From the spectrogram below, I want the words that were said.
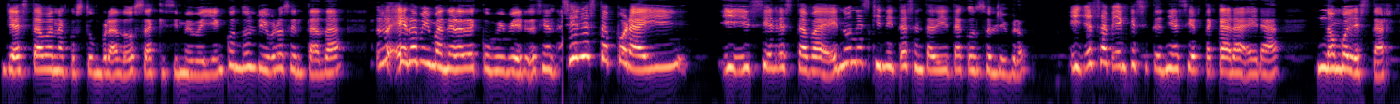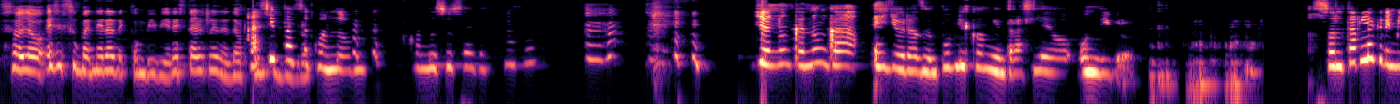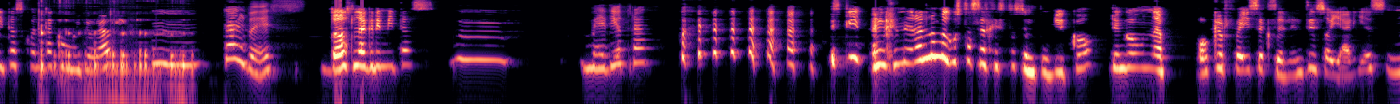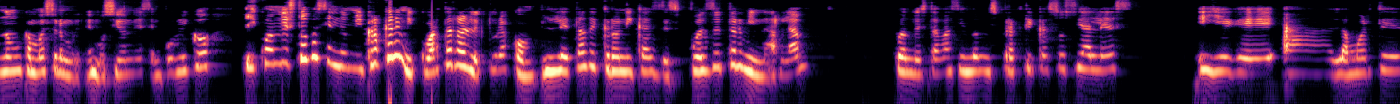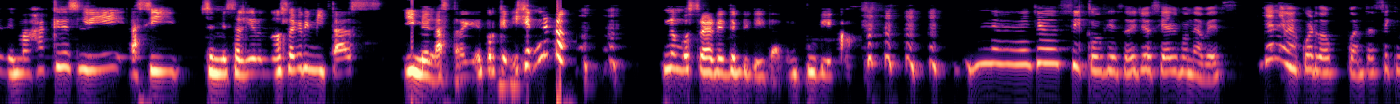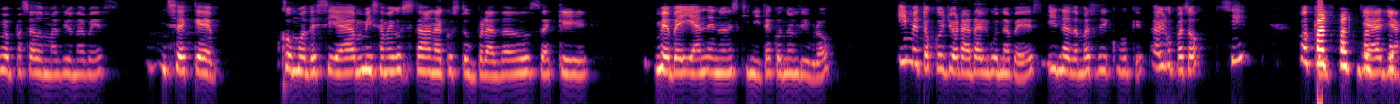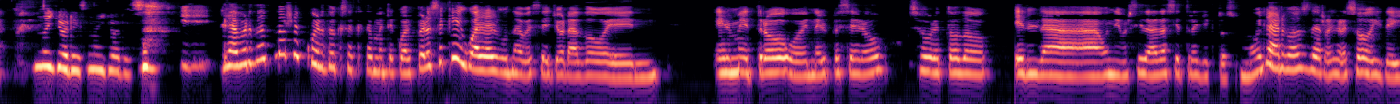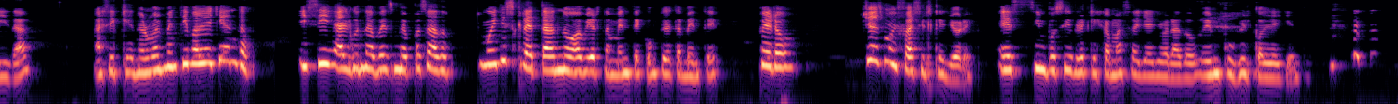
Ya estaban acostumbrados a que si me veían con un libro sentada, era mi manera de convivir. Decían, si él está por ahí y si él estaba en una esquinita sentadita con su libro. Y ya sabían que si tenía cierta cara era no molestar. Solo esa es su manera de convivir. Está alrededor. Así pasa libro. cuando, cuando sucede. Yo nunca, nunca he llorado en público mientras leo un libro. ¿Soltar lagrimitas cuenta como llorar? Mm, tal vez. ¿Dos lagrimitas? Medio trago. Es que en general no me gusta hacer gestos en público. Tengo una poker face excelente, soy Aries, nunca muestro emociones en público. Y cuando estaba haciendo mi, creo que era mi cuarta relectura completa de crónicas después de terminarla, cuando estaba haciendo mis prácticas sociales y llegué a la muerte de Maha Kesley, así se me salieron dos lagrimitas y me las tragué porque dije, no, no mostraré debilidad en público. no, yo sí confieso, yo sí alguna vez. Ya ni me acuerdo cuántas, sé que me ha pasado más de una vez. Sé que, como decía, mis amigos estaban acostumbrados a que me veían en una esquinita con un libro y me tocó llorar alguna vez y nada más así como que, ¿algo pasó? Sí. Ok, ya, ya. No llores, no llores. Y la verdad no recuerdo exactamente cuál, pero sé que igual alguna vez he llorado en el metro o en el pecero, sobre todo en la universidad hacía trayectos muy largos de regreso y de ida, así que normalmente iba leyendo. Y sí, alguna vez me ha pasado. Muy discreta, no abiertamente, completamente, pero yo es muy fácil que llore. Es imposible que jamás haya llorado en público leyendo.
